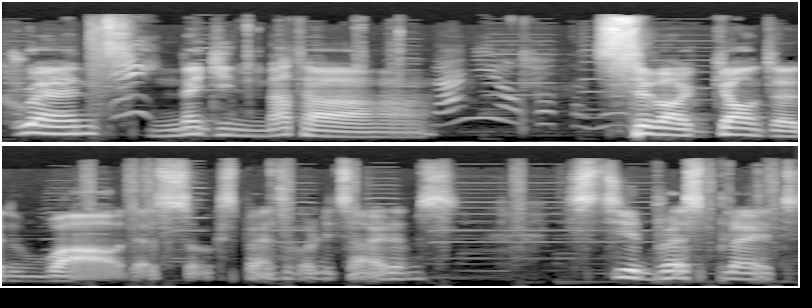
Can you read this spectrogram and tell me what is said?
Grand Naginata, Silver Gauntlet. Wow, they're so expensive all these items. Steel breastplate.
